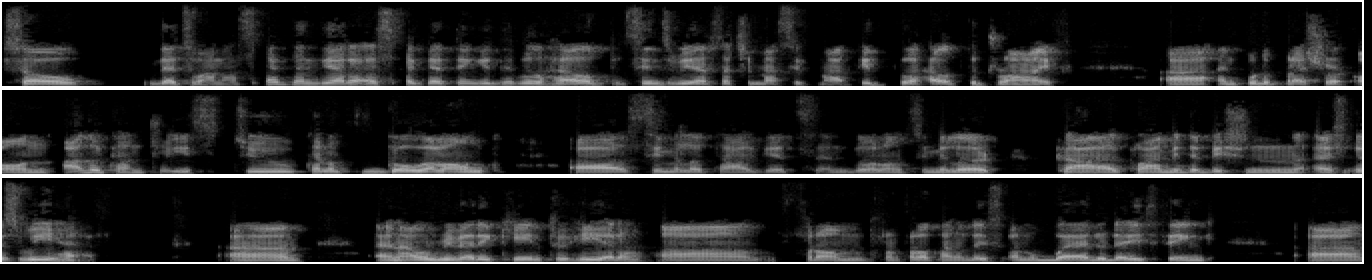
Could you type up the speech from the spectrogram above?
So that's one aspect. And the other aspect, I think it will help, since we have such a massive market, to help to drive uh, and put a pressure on other countries to kind of go along uh, similar targets and go along similar climate ambition as, as we have. Um, and I would be very keen to hear uh, from from fellow panelists on where do they think uh,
